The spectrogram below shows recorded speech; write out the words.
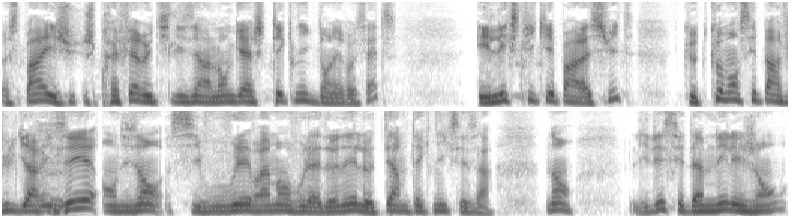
Euh, c'est pareil, je, je préfère utiliser un langage technique dans les recettes et l'expliquer par la suite que de commencer par vulgariser en disant si vous voulez vraiment vous la donner, le terme technique c'est ça. Non, l'idée c'est d'amener les gens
